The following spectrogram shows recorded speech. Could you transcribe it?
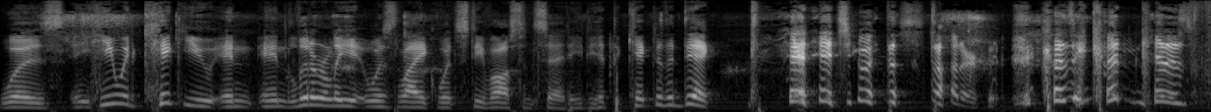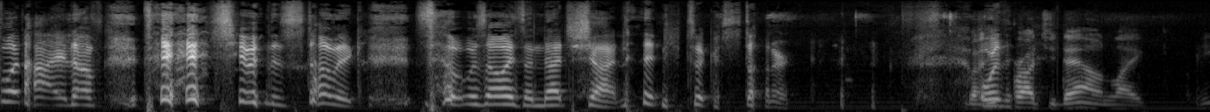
was he would kick you and and literally it was like what Steve Austin said. He'd hit the kick to the dick and hit you with the stunner because he couldn't get his foot high enough to hit you in the stomach. So it was always a nut shot, and then you took a stunner. But Or he the- brought you down like he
